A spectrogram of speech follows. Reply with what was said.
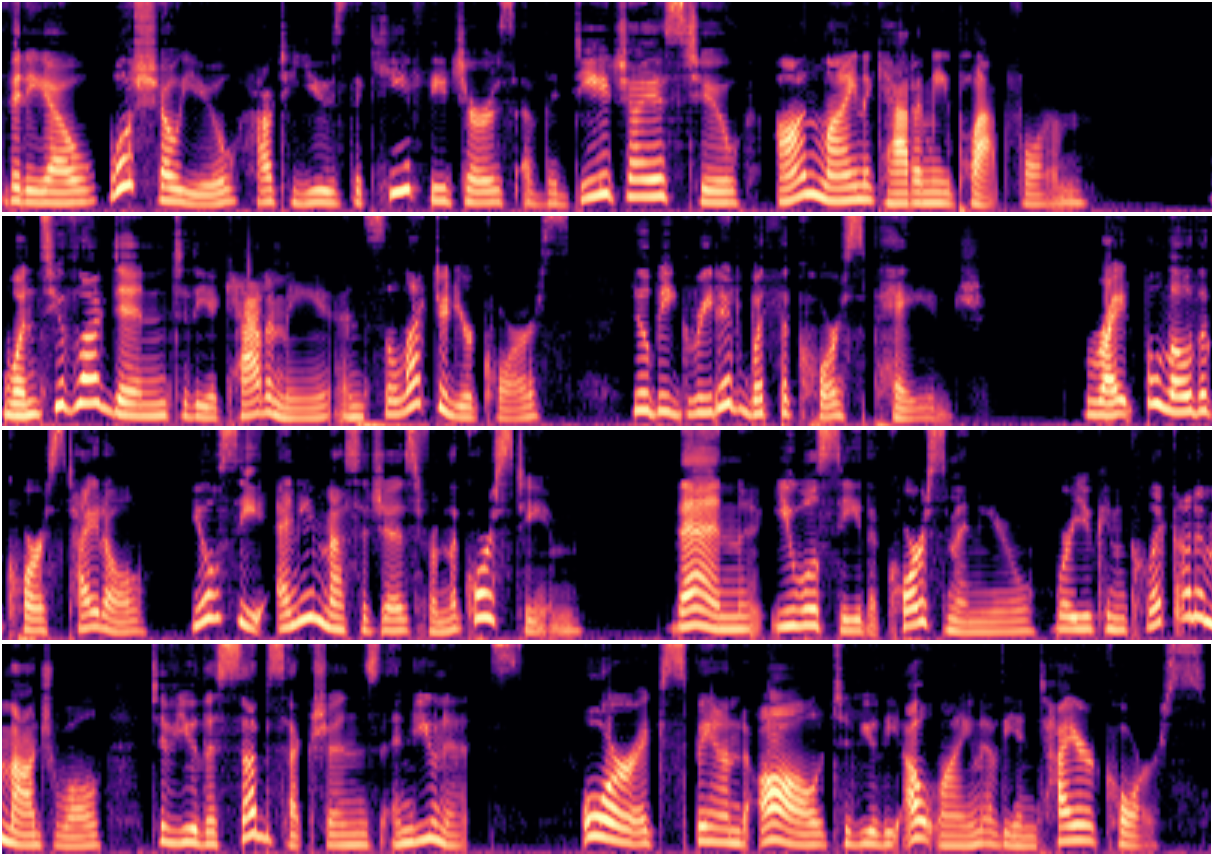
video, we'll show you how to use the key features of the DHIS2 Online Academy platform. Once you've logged in to the Academy and selected your course, you'll be greeted with the course page. Right below the course title, you'll see any messages from the course team. Then you will see the course menu where you can click on a module to view the subsections and units, or expand all to view the outline of the entire course.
